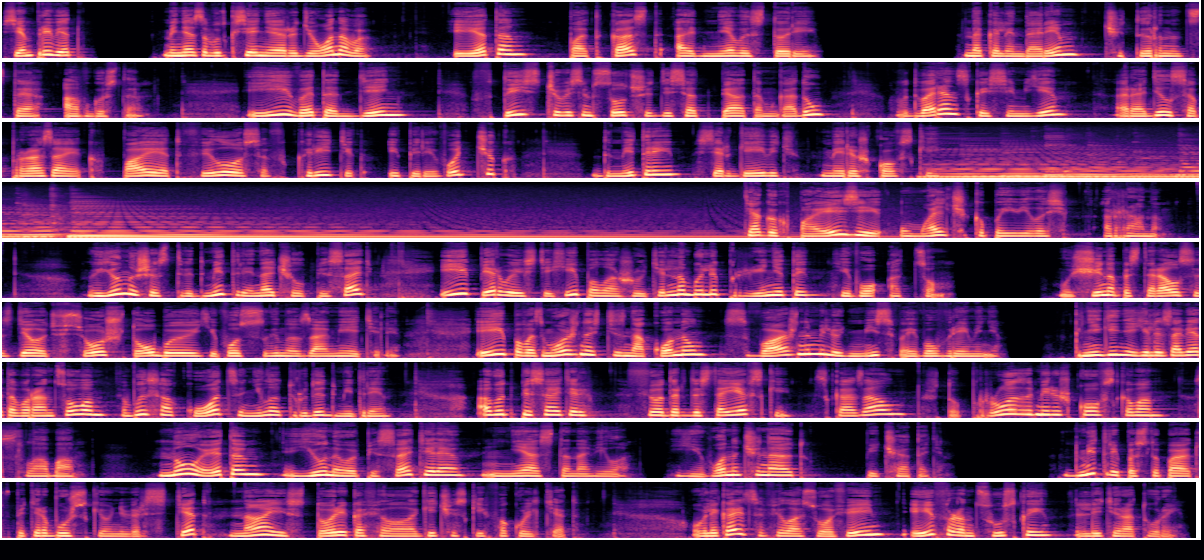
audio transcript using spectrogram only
Всем привет! Меня зовут Ксения Родионова, и это подкаст «О дне в истории». На календаре 14 августа. И в этот день, в 1865 году, в дворянской семье родился прозаик, поэт, философ, критик и переводчик Дмитрий Сергеевич Мережковский. Тяга к поэзии у мальчика появилась рано. В юношестве Дмитрий начал писать, и первые стихи положительно были приняты его отцом. Мужчина постарался сделать все, чтобы его сына заметили, и по возможности знакомил с важными людьми своего времени. Княгиня Елизавета Воронцова высоко оценила труды Дмитрия, а вот писатель Федор Достоевский сказал, что проза Мережковского слаба. Но это юного писателя не остановило. Его начинают печатать. Дмитрий поступает в Петербургский университет на историко-филологический факультет. Увлекается философией и французской литературой.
